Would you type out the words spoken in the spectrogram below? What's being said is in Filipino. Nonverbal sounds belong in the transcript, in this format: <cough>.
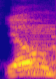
Yung!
